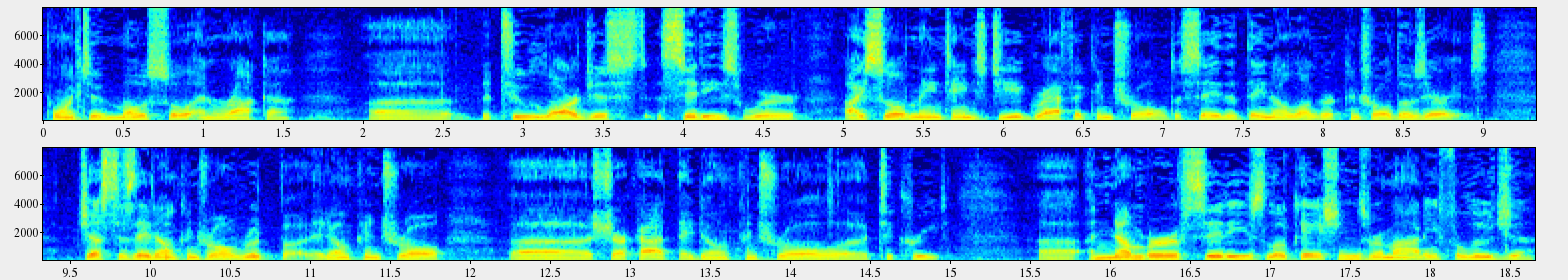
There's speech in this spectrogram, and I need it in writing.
point to Mosul and Raqqa, uh, the two largest cities where ISIL maintains geographic control, to say that they no longer control those areas. Just as they don't control Rutba, they don't control uh, Sharqat, they don't control uh, Tikrit. Uh, a number of cities, locations, Ramadi, Fallujah,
